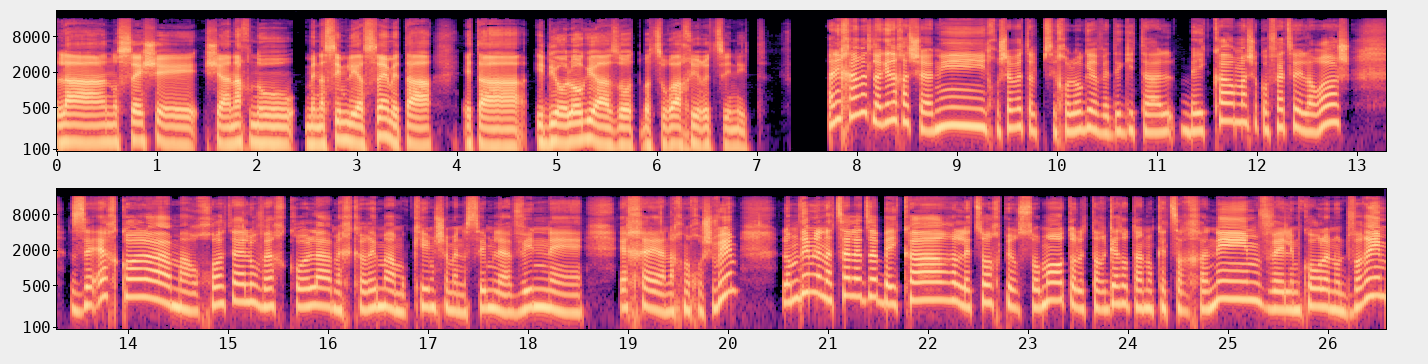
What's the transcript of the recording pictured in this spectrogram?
לנושא ש, שאנחנו מנסים ליישם את, ה, את האידיאולוגיה הזאת בצורה הכי רצינית. אני חייבת להגיד לך שאני חושבת על פסיכולוגיה ודיגיטל, בעיקר מה שקופץ לי לראש, זה איך כל המערכות האלו ואיך כל המחקרים העמוקים שמנסים להבין אה, איך אה, אנחנו חושבים, לומדים לנצל את זה בעיקר לצורך פרסומות או לטרגט אותנו כצרכנים ולמכור לנו דברים.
